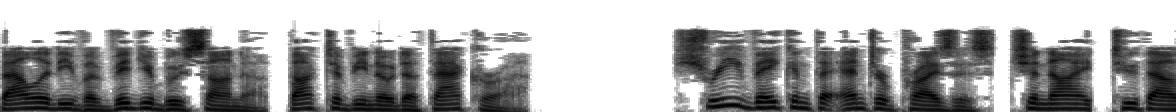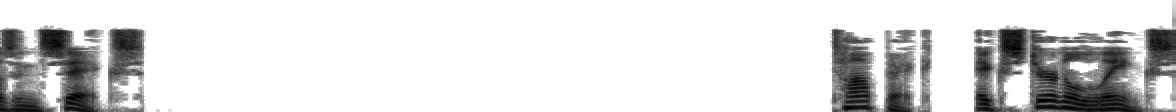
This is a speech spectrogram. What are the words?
Baladeva Vidyabhusana, Bhaktivinoda Thakura. Sri Vaikantha Enterprises, Chennai, 2006. External links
